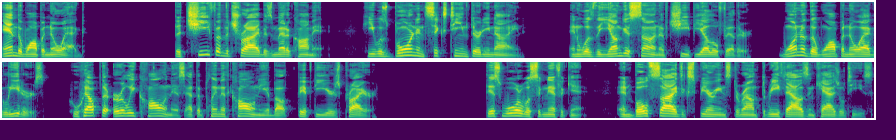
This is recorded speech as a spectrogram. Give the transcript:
and the Wampanoag. The chief of the tribe is Metacomet. He was born in 1639 and was the youngest son of Chief Yellowfeather, one of the Wampanoag leaders who helped the early colonists at the Plymouth colony about 50 years prior. This war was significant, and both sides experienced around 3,000 casualties.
